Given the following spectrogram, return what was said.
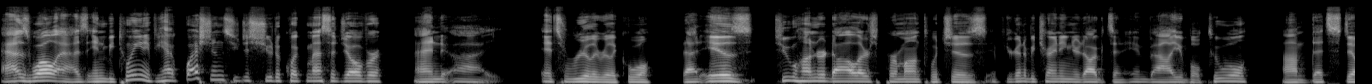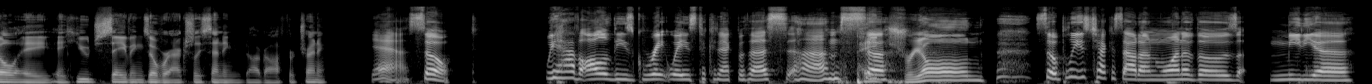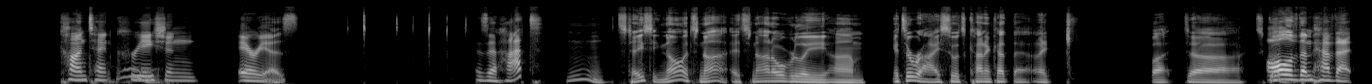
As well as in between, if you have questions, you just shoot a quick message over, and uh, it's really, really cool. That is $200 per month, which is, if you're going to be training your dog, it's an invaluable tool. Um, that's still a, a huge savings over actually sending your dog off for training. Yeah. So we have all of these great ways to connect with us. Um, so, Patreon. so please check us out on one of those media content Ooh. creation areas. Is it hot? Mm, it's tasty. No, it's not. It's not overly. Um, it's a rye, so it's kind of got that like. But uh. All of them have that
